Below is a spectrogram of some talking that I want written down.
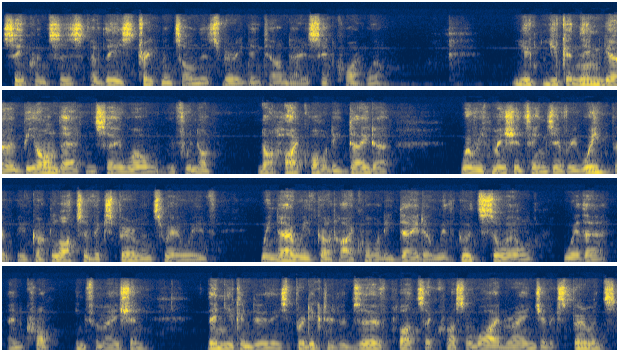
sequences of these treatments on this very detailed data set quite well. You, you can then go beyond that and say, well, if we're not, not high quality data where we've measured things every week, but we've got lots of experiments where we've, we know we've got high quality data with good soil, weather and crop information, then you can do these predicted observed plots across a wide range of experiments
